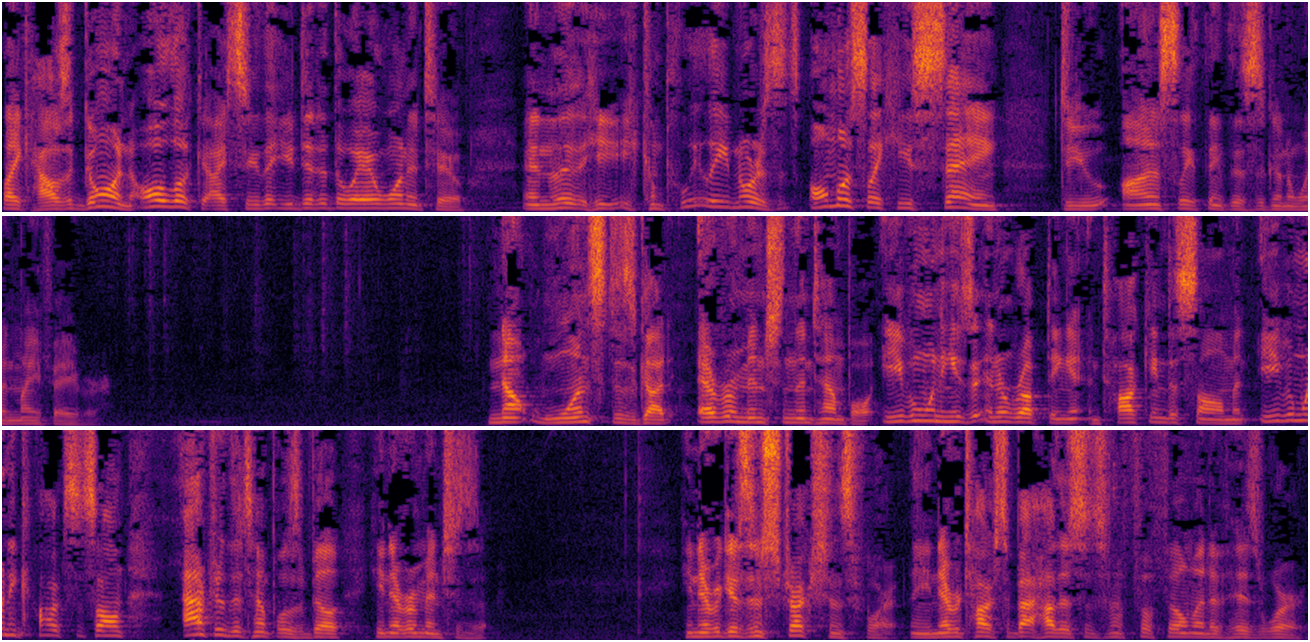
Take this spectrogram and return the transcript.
Like, how's it going? Oh, look, I see that you did it the way I wanted to. And he, he completely ignores it. It's almost like he's saying, Do you honestly think this is going to win my favor? Not once does God ever mention the temple, even when he's interrupting it and talking to Solomon, even when he talks to Solomon after the temple is built, he never mentions it. He never gives instructions for it. And he never talks about how this is a fulfillment of his word.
